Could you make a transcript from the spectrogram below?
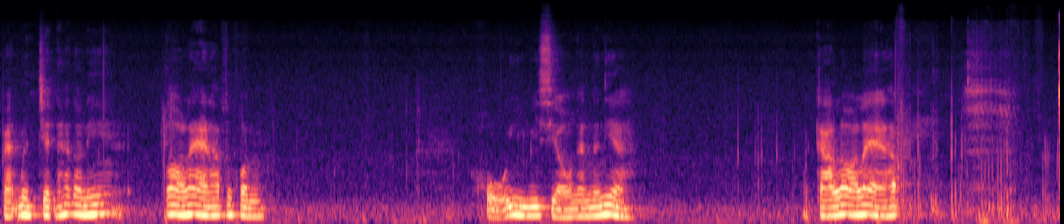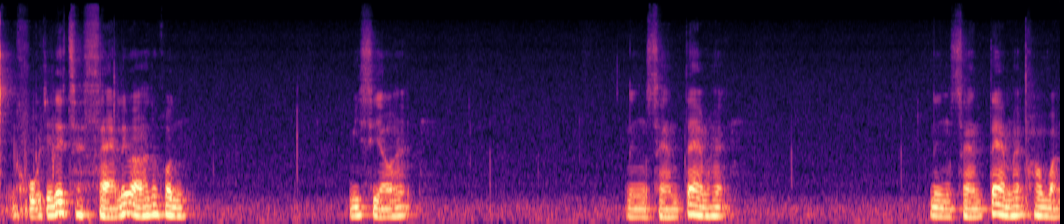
แปดหมื่นเจ็ดนะฮะตอนนี้รอแรกนะครับทุกคนโหยมีเสียวเหมือนกันนะเนี่ย การล่อแร่ครับโหจะได้แสนหรือเปล่าครับทุกคน มีเสียวฮะหนึ่งแสนแต้มฮะ หนึ่งแสนแต้มฮะความหวัง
